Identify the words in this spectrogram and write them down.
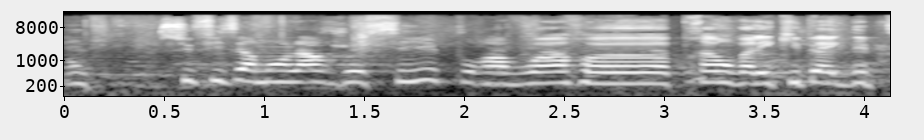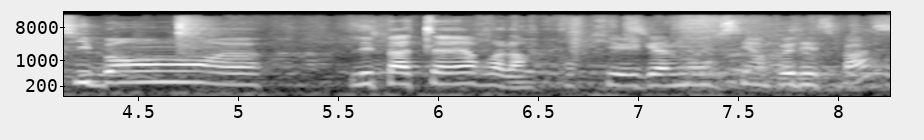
donc suffisamment large aussi pour avoir. euh, après on va l'équiper avec des petits bancs, euh, les patères, voilà, pour qu'il y ait également aussi un peu d'espace.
